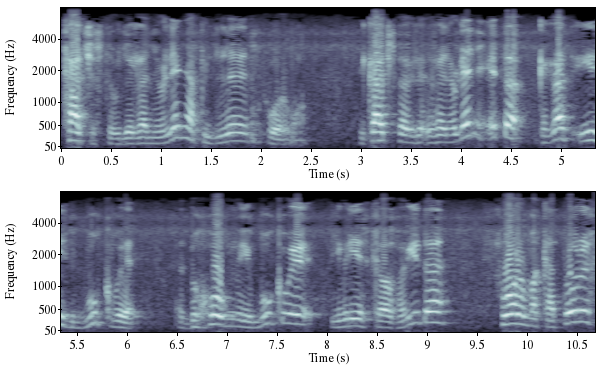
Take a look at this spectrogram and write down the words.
качества удержания влияния определяет форму. И качество явления это как раз и есть буквы, духовные буквы еврейского алфавита, форма которых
